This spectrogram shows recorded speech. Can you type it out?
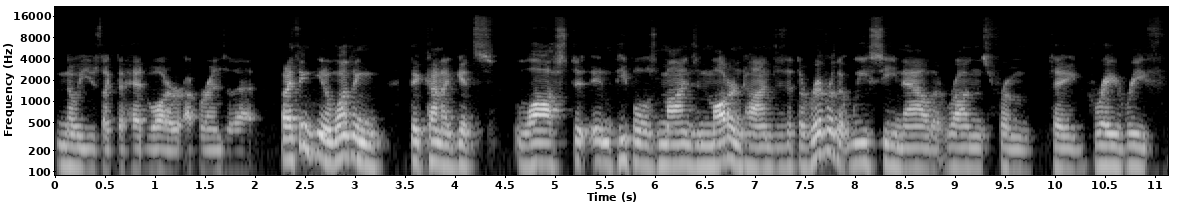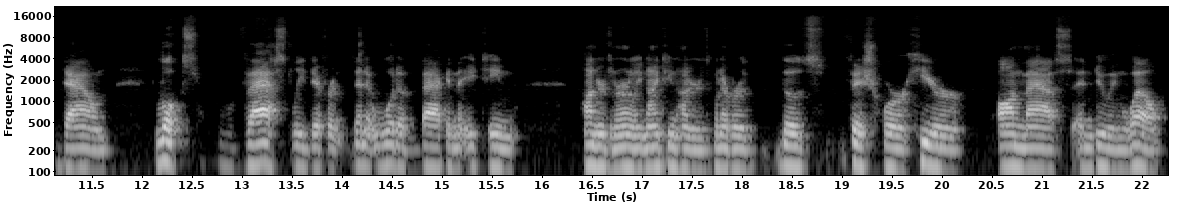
and they'll use like the headwater upper ends of that. But I think you know one thing that kind of gets lost in people's minds in modern times is that the river that we see now that runs from say Gray Reef down looks vastly different than it would have back in the 1800s and early 1900s whenever those fish were here en masse and doing well.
